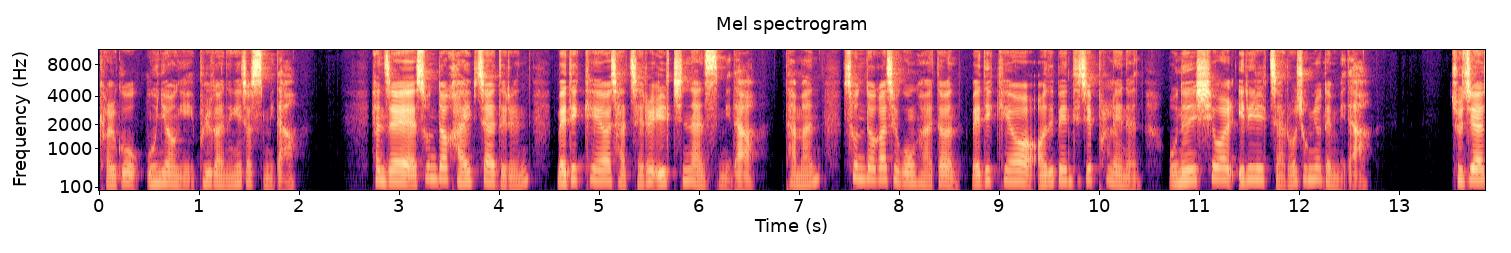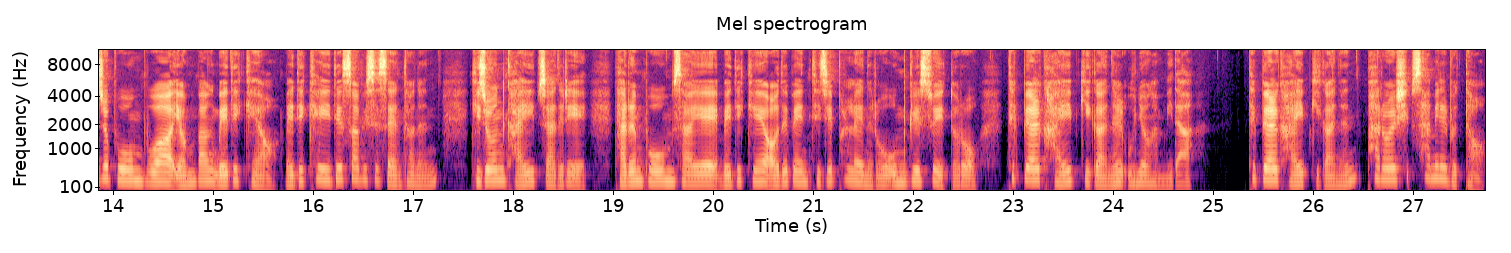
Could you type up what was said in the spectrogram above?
결국 운영이 불가능해졌습니다. 현재 손더 가입자들은 메디케어 자체를 잃지는 않습니다. 다만 손더가 제공하던 메디케어 어드밴티지 플랜은 오는 10월 1일자로 종료됩니다. 조지아주 보험부와 연방 메디케어, 메디케이드 서비스 센터는 기존 가입자들이 다른 보험사의 메디케어 어드밴티지 플랜으로 옮길 수 있도록 특별 가입 기간을 운영합니다. 특별 가입 기간은 8월 13일부터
